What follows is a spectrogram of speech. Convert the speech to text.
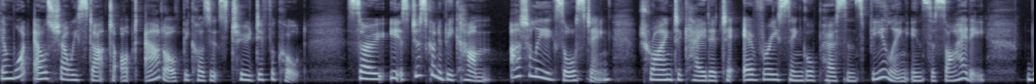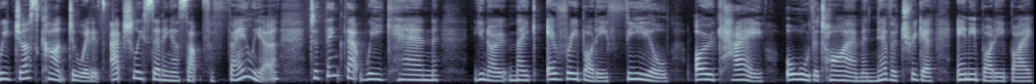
then what else shall we start to opt out of because it's too difficult? So it's just going to become utterly exhausting trying to cater to every single person's feeling in society we just can't do it. It's actually setting us up for failure to think that we can, you know, make everybody feel okay all the time and never trigger anybody by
